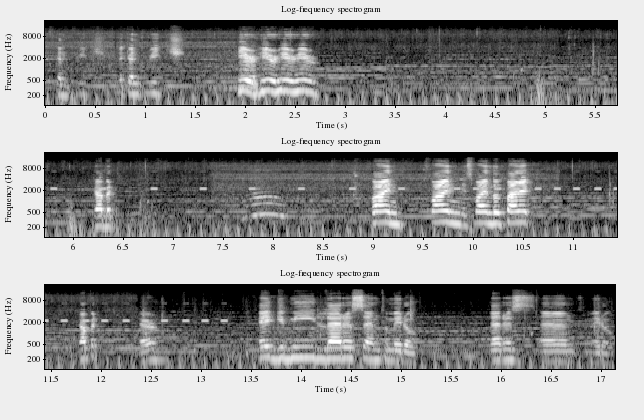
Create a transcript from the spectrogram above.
I can't reach. I can't reach. Here, here, here, here. Fine, it's fine, don't panic. Drop it. There. Okay, give me lettuce and tomato. Lettuce and tomato.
